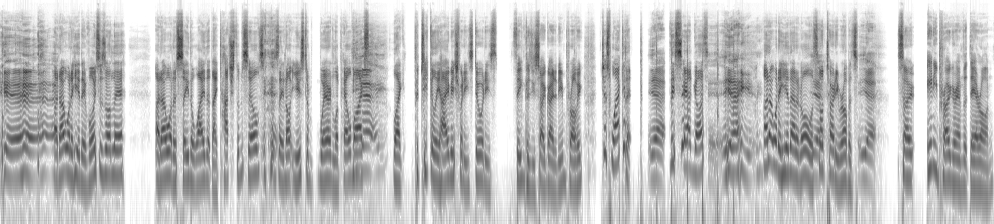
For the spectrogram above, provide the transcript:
Yeah. I don't want to hear their voices on there. I don't want to see the way that they touch themselves because they're not used to wearing lapel mics. Yeah. Like, particularly Hamish when he's doing his thing because he's so great at improving. Just whacking it. Yeah. This sound, guys. Yeah. I don't want to hear that at all. It's Yeah. not Tony Robbins. Yeah. So, any program that they're on,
